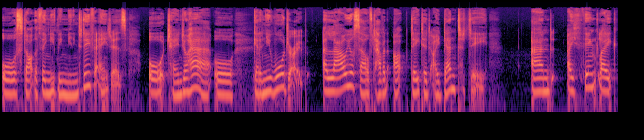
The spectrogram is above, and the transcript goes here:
or start the thing you've been meaning to do for ages, or change your hair, or get a new wardrobe allow yourself to have an updated identity. And I think, like,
